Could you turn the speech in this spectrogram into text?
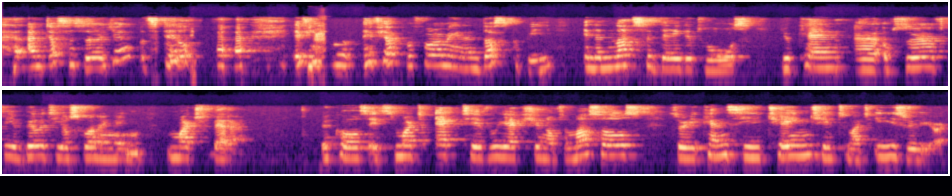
I'm just a surgeon, but still, if you if you're performing an endoscopy in the not sedated horse, you can uh, observe the ability of swelling much better because it's much active reaction of the muscles, so you can see change it much easier,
